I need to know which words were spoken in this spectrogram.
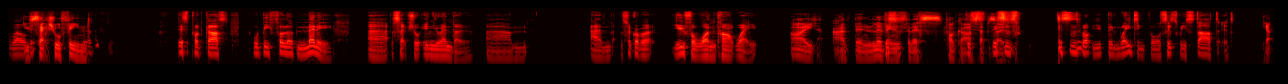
Well, you this- sexual fiend. This podcast will be full of many uh, sexual innuendo. Um, and Sakura, you for one can't wait. I have been living is- for this podcast This, episode. this is this is what you've been waiting for since we started. Yep.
